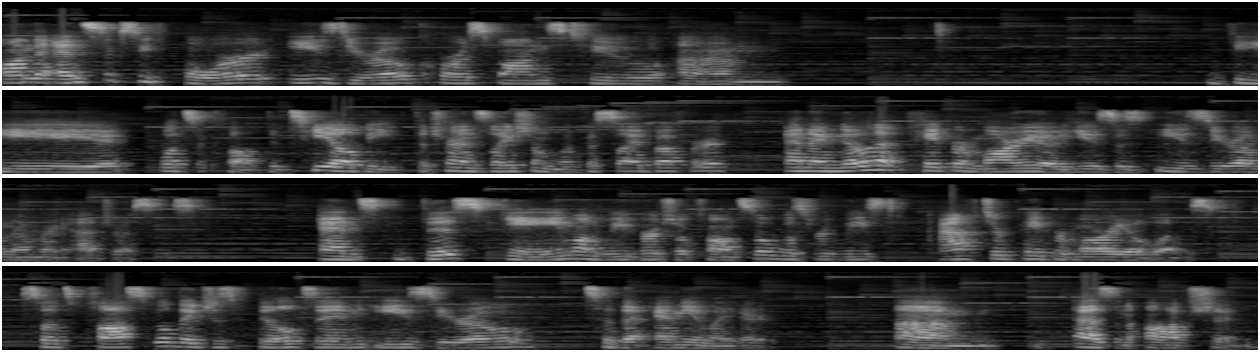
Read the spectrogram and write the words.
on the N64, E0 corresponds to um, the... What's it called? The TLB, the Translation Look Aside Buffer. And I know that Paper Mario uses E0 memory addresses. And this game on Wii Virtual Console was released after Paper Mario was. So it's possible they just built in E0 to the emulator um, as an option,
